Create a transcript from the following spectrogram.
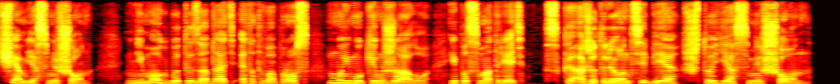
Чем я смешон? Не мог бы ты задать этот вопрос моему кинжалу и посмотреть, скажет ли он тебе, что я смешон?»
